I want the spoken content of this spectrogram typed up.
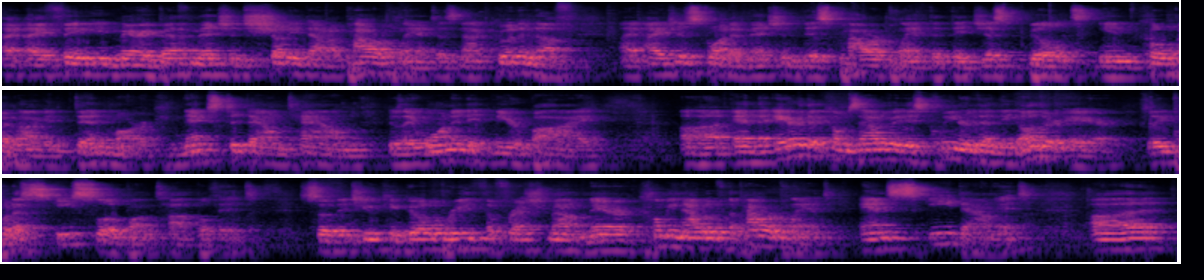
I, I think Mary Beth mentioned shutting down a power plant is not good enough. I, I just want to mention this power plant that they just built in Copenhagen, Denmark, next to downtown, because they wanted it nearby. Uh, and the air that comes out of it is cleaner than the other air. So they put a ski slope on top of it so that you can go breathe the fresh mountain air coming out of the power plant and ski down it. Uh,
